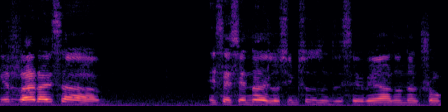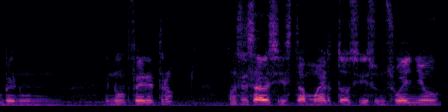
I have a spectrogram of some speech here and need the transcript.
Es rara esa esa escena de los Simpsons donde se ve a Donald Trump en un, en un féretro. No se sabe si está muerto, si es un sueño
